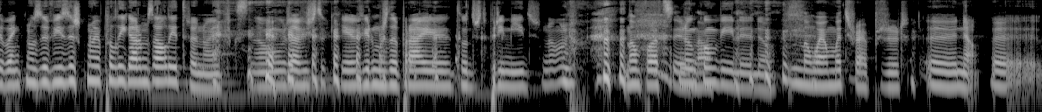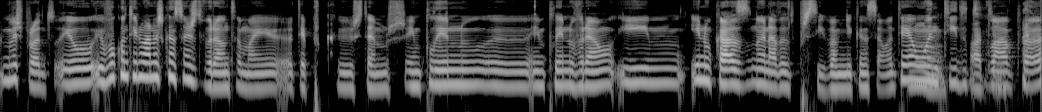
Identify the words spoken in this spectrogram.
ainda bem que nos avisas que não é para ligarmos à letra, não é? Porque senão já viste o que é virmos da praia todos deprimidos. Não, não, Não pode ser. não Não, combina, não. Não é uma trap, juro. Uh, não, uh, mas pronto, eu, eu vou continuar nas canções de verão também, até porque estamos em pleno, uh, em pleno verão e, e no caso não é nada depressiva a minha canção, até é um Hum, antídoto ótimo. lá para,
